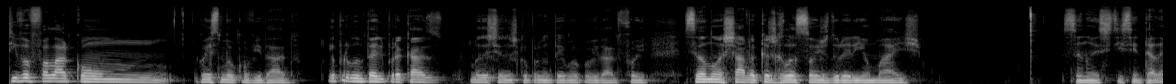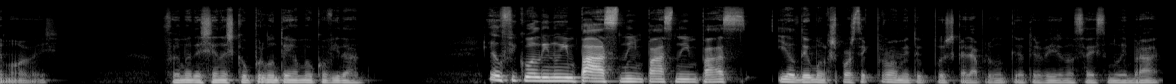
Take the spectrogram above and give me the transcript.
Estive a falar com, com esse meu convidado. Eu perguntei-lhe por acaso, uma das cenas que eu perguntei ao meu convidado foi se ele não achava que as relações durariam mais se não existissem telemóveis. Foi uma das cenas que eu perguntei ao meu convidado. Ele ficou ali no impasse, no impasse, no impasse e ele deu uma resposta que provavelmente eu depois, se calhar, pergunto-lhe outra vez, não sei se me lembrar.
